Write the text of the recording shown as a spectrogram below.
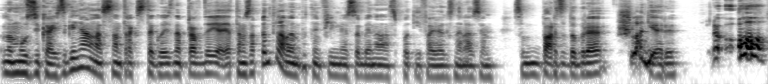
No muzyka jest genialna, soundtrack z tego jest naprawdę, ja, ja tam zapętlałem po tym filmie sobie na Spotify, jak znalazłem. Są bardzo dobre szlagiery. O!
